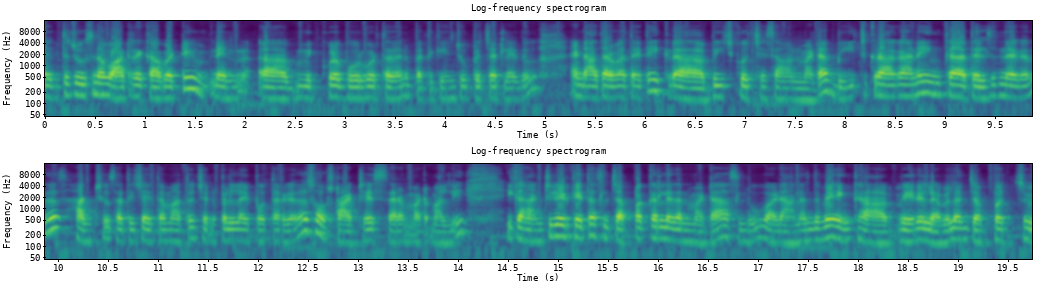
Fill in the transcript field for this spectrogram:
ఎంత చూసినా వాటరే కాబట్టి నేను మీకు కూడా బోర్ కొడుతుందని పెద్దగా ఏం చూపించట్లేదు. అండ్ ఆ తర్వాత అయితే ఇక్కడ బీచ్కి వచ్చేసాం అనమాట బీచ్కి రాగానే ఇంకా తెలిసిందే కదా హంచు సతీష్ అయితే మాత్రం చిన్నపిల్లలు అయిపోతారు కదా సో స్టార్ట్ చేస్తారనమాట మళ్ళీ. ఇక హంచు గడికి అయితే అసలు చెప్పక్కర్లేదనమాట అసలు వాడి ఆనందమే ఇంకా వేరే లెవెల్ అని చెప్పొచ్చు.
